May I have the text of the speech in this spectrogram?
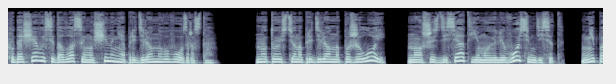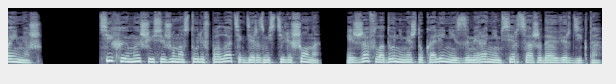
Худощавый седовласый мужчина неопределенного возраста. Ну, то есть он определенно пожилой, но 60 ему или 80 не поймешь. Тихой мышью сижу на стуле в палате, где разместили Шона, и, сжав ладони между коленей, с замиранием сердца ожидаю вердикта.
